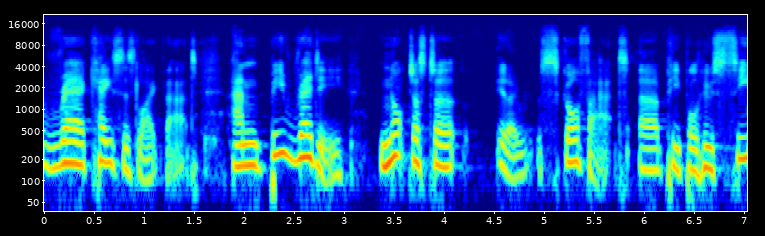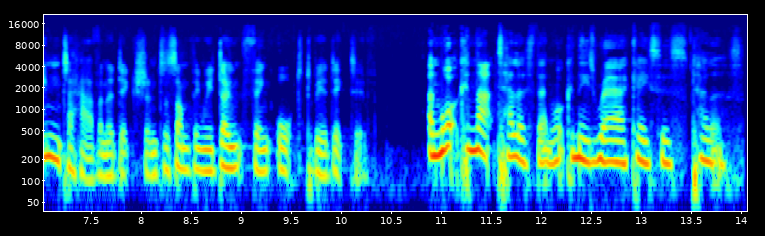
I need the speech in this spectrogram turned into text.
rare cases like that and be ready not just to you know scoff at uh, people who seem to have an addiction to something we don't think ought to be addictive. And what can that tell us then? What can these rare cases tell us?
